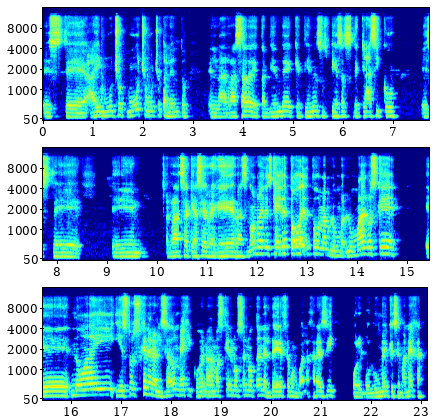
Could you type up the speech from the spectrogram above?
Este, hay mucho, mucho, mucho talento en la raza de también de que tienen sus piezas de clásico, este, em, raza que hace reguerras. No, no, es que hay de todo, hay de todo. Lo, malo es que eh, no hay, y esto es generalizado en México, eh, nada más que no se nota en el DF o en Guadalajara, sí, por el volumen que se maneja.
